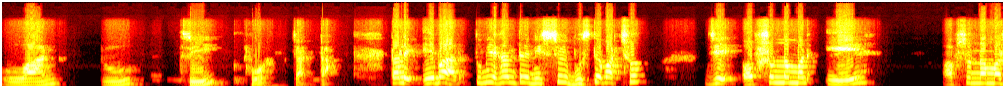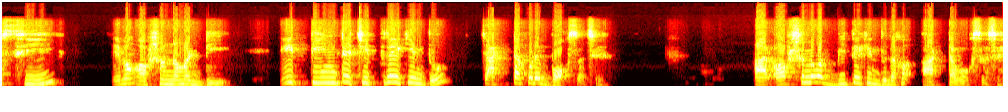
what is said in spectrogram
ওয়ান টু থ্রি ফোর চারটা। তাহলে এবার তুমি এখান থেকে নিশ্চয়ই বুঝতে পারছ যে option number A option number C এবং অপশন নাম্বার ডি এই তিনটে চিত্রে কিন্তু চারটা করে বক্স আছে। আর অপশন নাম্বার বিতে কিন্তু দেখো আটটা বক্স আছে।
